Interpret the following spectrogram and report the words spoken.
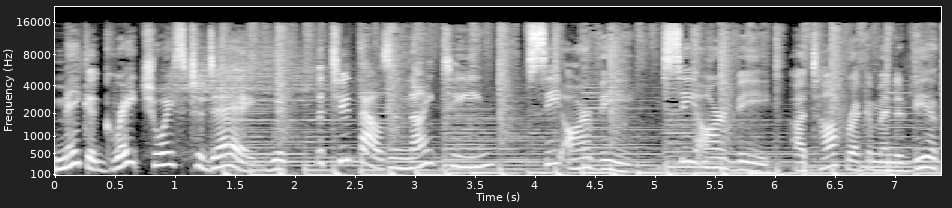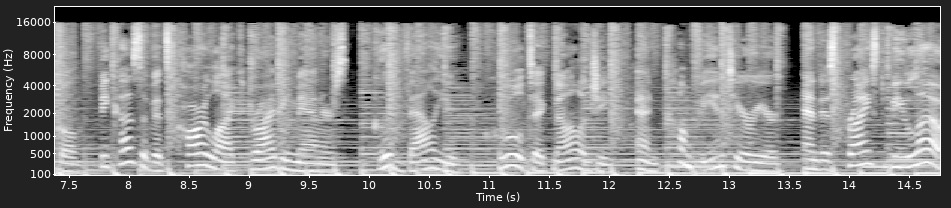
Make a great choice today with the 2019 CRV. CRV, a top recommended vehicle because of its car-like driving manners, good value, cool technology, and comfy interior, and is priced below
